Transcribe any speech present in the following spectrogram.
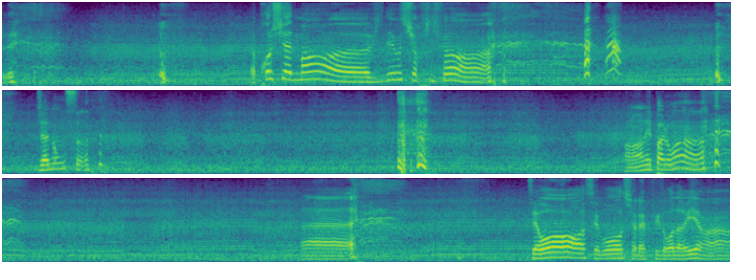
Prochainement, vidéo sur FIFA. Hein. J'annonce. Hein. On en est pas loin, hein. euh... C'est bon, c'est bon, si on a plus le droit de rire, hein.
